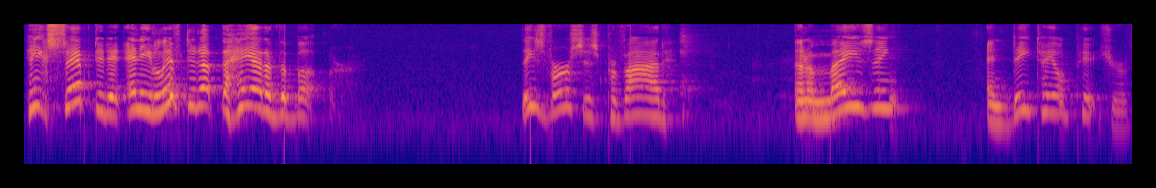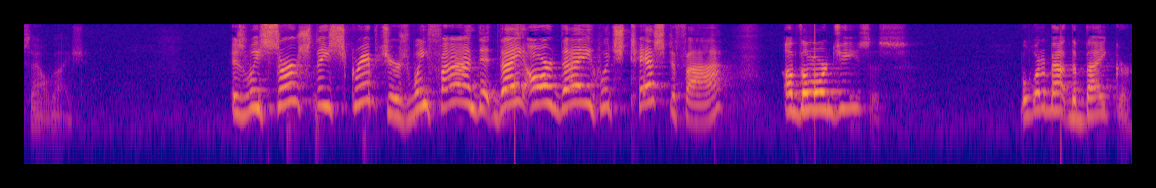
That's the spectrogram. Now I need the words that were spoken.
He accepted it and he lifted up the head of the butler. These verses provide an amazing and detailed picture of salvation. As we search these scriptures, we find that they are they which testify of the Lord Jesus. But what about the baker?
